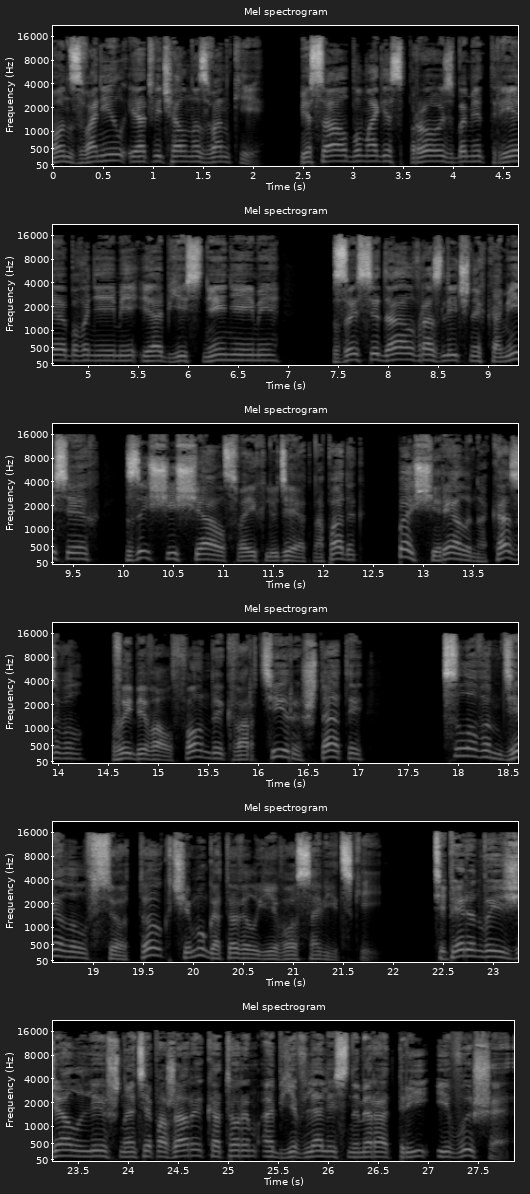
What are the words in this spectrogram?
он звонил и отвечал на звонки, писал бумаги с просьбами, требованиями и объяснениями, заседал в различных комиссиях, защищал своих людей от нападок, поощрял и наказывал, выбивал фонды, квартиры, штаты, словом, делал все то, к чему готовил его Савицкий. Теперь он выезжал лишь на те пожары, которым объявлялись номера три и выше.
